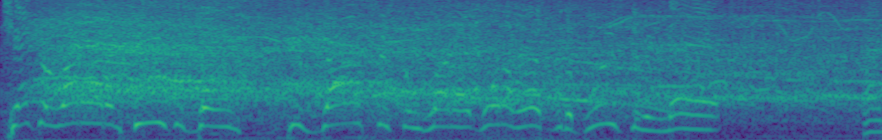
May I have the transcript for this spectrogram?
chance to run out and Hughes has been disastrously run out. What on earth were the Blues doing there? And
